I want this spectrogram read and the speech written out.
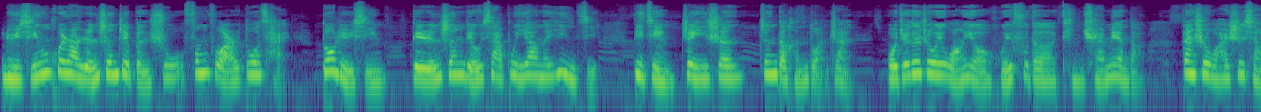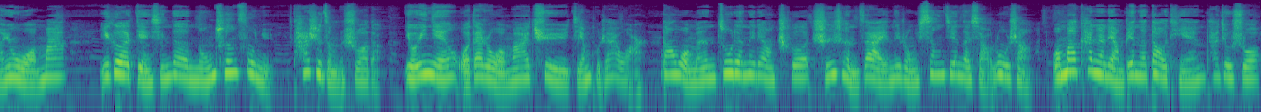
旅行会让人生这本书丰富而多彩。多旅行，给人生留下不一样的印记。毕竟这一生真的很短暂。我觉得这位网友回复的挺全面的，但是我还是想用我妈，一个典型的农村妇女，她是怎么说的。有一年，我带着我妈去柬埔寨玩。当我们租的那辆车驰骋在那种乡间的小路上，我妈看着两边的稻田，她就说：“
